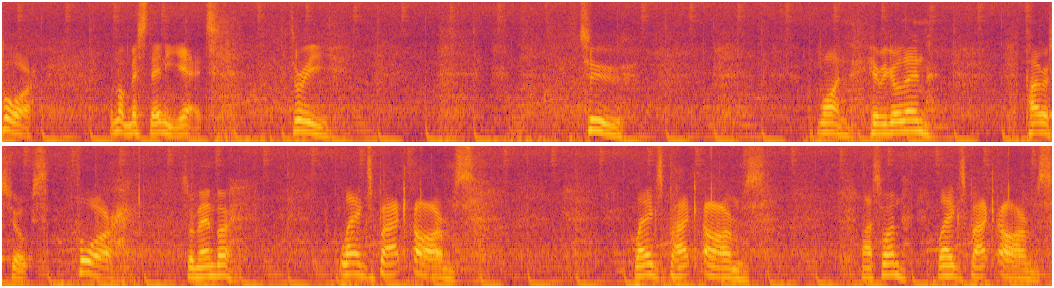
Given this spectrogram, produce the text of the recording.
Four. I've not missed any yet. Three. Two. One. Here we go then. Power strokes. Four. So remember, legs back, arms. Legs back, arms. Last one. Legs back, arms.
